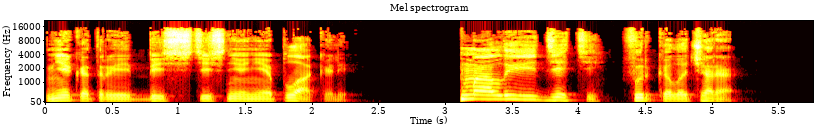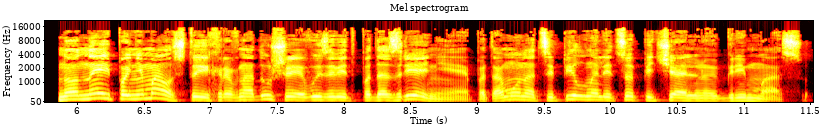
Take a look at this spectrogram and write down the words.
Некоторые без стеснения плакали. «Малые дети», — фыркала Чара. Но Ней понимал, что их равнодушие вызовет подозрение, потому нацепил на лицо печальную гримасу.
